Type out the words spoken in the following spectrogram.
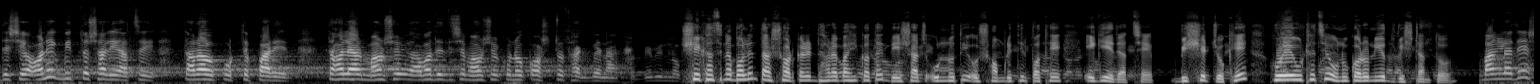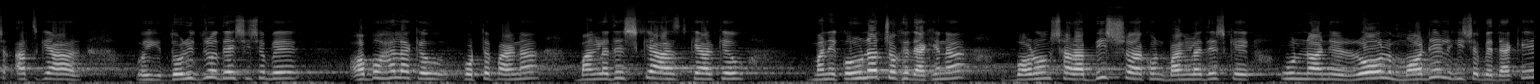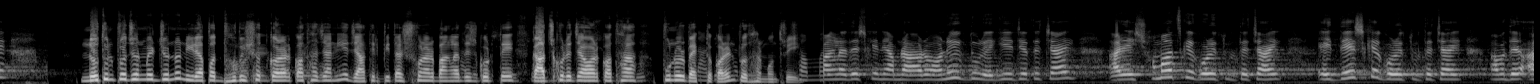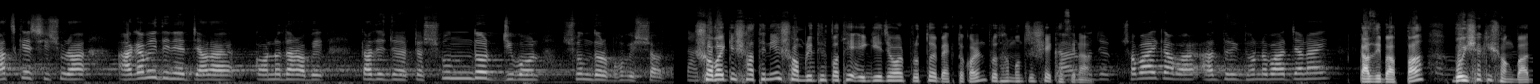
দেশে অনেক বিত্তশালী আছে তারাও করতে পারেন। তাহলে আর মানুষের আমাদের দেশে মানুষের কোনো কষ্ট থাকবে না। শেখ হাসিনা বলেন তার সরকারের ধারাবাহিকতায় দেশ আজ উন্নতি ও সমৃদ্ধির পথে এগিয়ে যাচ্ছে। বিশ্বের চোখে হয়ে উঠেছে অনুকরণীয় দৃষ্টান্ত। বাংলাদেশ আজকে আর ওই দরিদ্র দেশ হিসেবে অবহেলা কেউ করতে পারে না। বাংলাদেশকে আজকে আর কেউ মানে করুণার চোখে দেখে না। বরং সারা বিশ্ব এখন বাংলাদেশকে উন্নয়নের রোল মডেল হিসেবে দেখে। নতুন প্রজন্মের জন্য নিরাপদ ভবিষ্যৎ গড়ার কথা জানিয়ে জাতির পিতার সোনার বাংলাদেশ গড়তে কাজ করে যাওয়ার কথা পুনর্ব্যক্ত করেন প্রধানমন্ত্রী। বাংলাদেশকে নিয়ে আমরা আরও অনেক দূর এগিয়ে যেতে চাই আর এই সমাজকে গড়ে তুলতে চাই এই দেশকে গড়ে তুলতে চাই। আমাদের আজকের শিশুরা আগামী দিনের যারা কর্ণধার হবে তাদের জন্য একটা সুন্দর জীবন সুন্দর ভবিষ্যৎ। সবাইকে সাথে নিয়ে সমৃদ্ধির পথে এগিয়ে যাওয়ার প্রত্যয় ব্যক্ত করেন প্রধানমন্ত্রী শেখ হাসিনা। সবাইকে আমার আন্তরিক ধন্যবাদ জানাই। কাজী বাপ্পা বৈশাখী সংবাদ।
